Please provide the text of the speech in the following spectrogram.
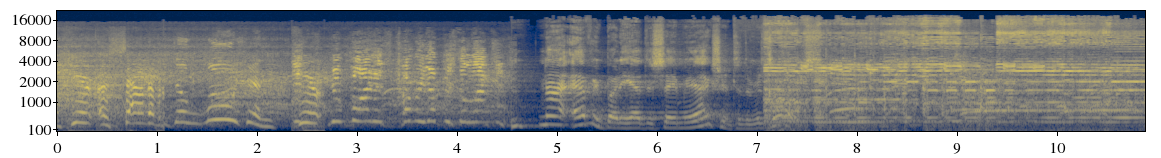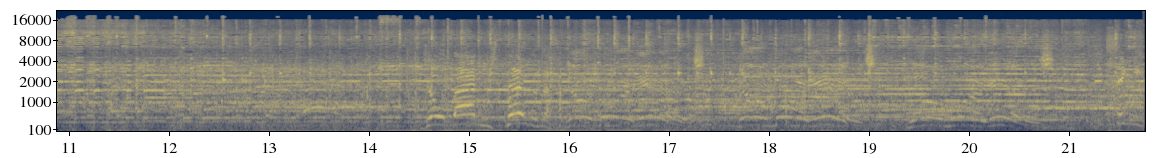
I hear a sound of Delusion. Hear Joe Biden is covering up this election. Not everybody had the same reaction to the results. Joe Biden's president. No more years. No more years. No more years. singing.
